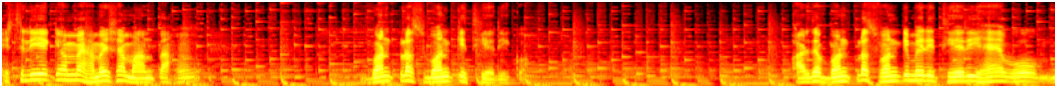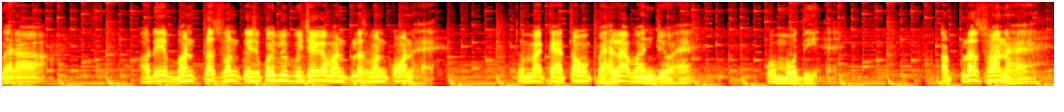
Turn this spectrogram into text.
इसलिए कि मैं हमेशा मानता हूं वन प्लस वन की थियरी को। और जब वन प्लस वन की मेरी थियरी है, वो मेरा, और ये वन प्लस वन कोई कोई भी पूछेगा, वन प्लस वन कौन है? तो मैं कहता हूँ, पहला वन जो है, वो मोदी है। और प्लस वन है,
